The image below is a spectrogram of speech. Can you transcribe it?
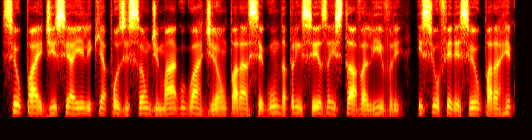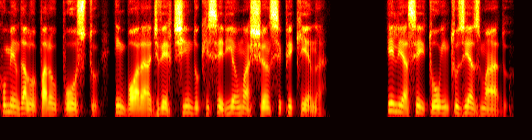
seu pai disse a ele que a posição de mago guardião para a segunda princesa estava livre, e se ofereceu para recomendá-lo para o posto, embora advertindo que seria uma chance pequena. Ele aceitou entusiasmado.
